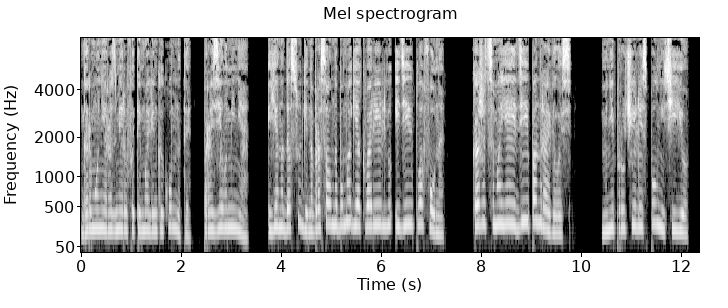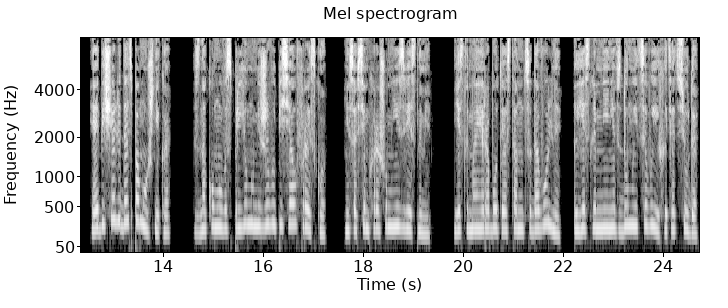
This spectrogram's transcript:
Гармония размеров этой маленькой комнаты поразила меня, и я на досуге набросал на бумаге акварелью идею плафона. Кажется, моя идея понравилась. Мне поручили исполнить ее и обещали дать помощника, знакомого с приемами живописи алфреско, не совсем хорошо мне известными. Если мои работы останутся довольны, и если мне не вздумается выехать отсюда,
